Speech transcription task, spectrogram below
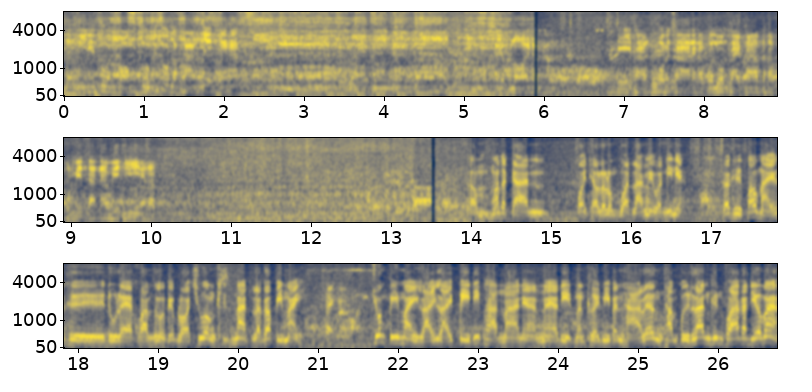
และมีในส่วนของศูนย์พิสูจน์หลักฐานเจ็ดนะครั นี่ทางผู้ว่าราชการนะครับ ก็ร่วมถ่ายภาพนะครับบริเวณด้านหน้าเวทีนะครับเอ่อมาตรการปล่อยแถวระดมกวาดล้างในวันนี้เนี่ยก็คือเป้าหมายก็คือดูแลความสงบเรียบร้อยช่วงคริสต์มาสแล้วก็ปีใหม่ใช่ครับช่วงปีใหม่หลายหลายปีที่ผ่านมาเนี่ยในอดีตมันเคยมีปัญหาเรื่องทำปืนลั่นขึ้นฟ้ากันเยอะมาก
